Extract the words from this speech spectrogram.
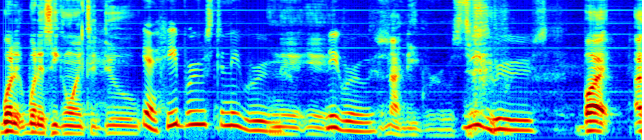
what what is he going to do? Yeah, Hebrews to Negroes. Yeah, yeah. Negroes. not Negroes. Negroes. But uh,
